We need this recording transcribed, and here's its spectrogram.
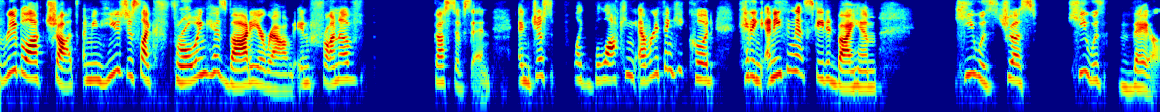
three blocked shots. I mean, he's just like throwing his body around in front of Gustavsson and just like blocking everything he could, hitting anything that skated by him. He was just, he was there.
